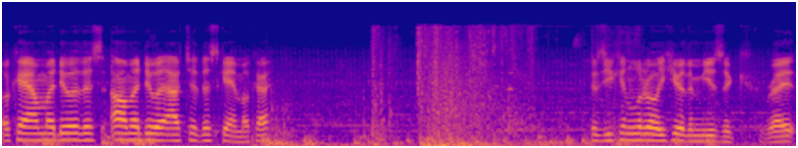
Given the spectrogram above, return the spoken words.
Okay, I'm gonna do this, I'm gonna do it after this game, okay? Because you can literally hear the music, right?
